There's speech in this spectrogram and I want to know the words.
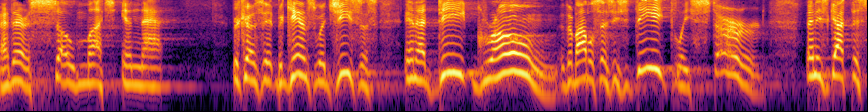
And there is so much in that because it begins with Jesus in a deep groan. The Bible says he's deeply stirred. And he's got this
